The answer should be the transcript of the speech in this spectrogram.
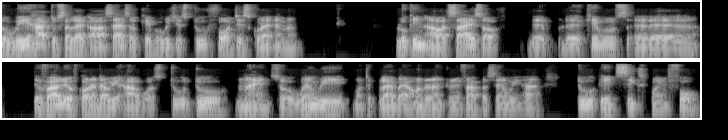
So we had to select our size of cable, which is 240 square mm. Looking our size of the, the cables, uh, the, the value of current that we have was 229. So when we multiply by 125%, we have 286.4.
